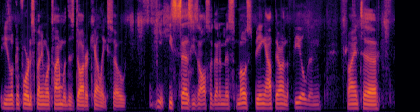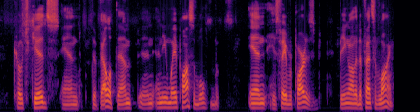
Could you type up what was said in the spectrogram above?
he's looking forward to spending more time with his daughter Kelly. So he says he's also going to miss most being out there on the field and trying to coach kids and develop them in any way possible. And his favorite part is being on the defensive line.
